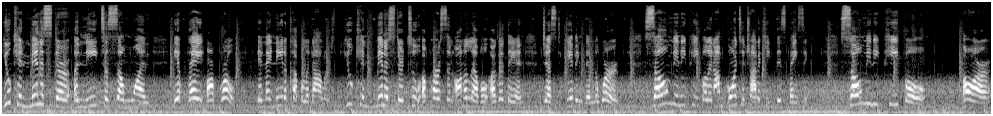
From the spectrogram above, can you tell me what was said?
You can minister a need to someone if they are broke and they need a couple of dollars. You can minister to a person on a level other than just giving them the word. So many people, and I'm going to try to keep this basic. So many people are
